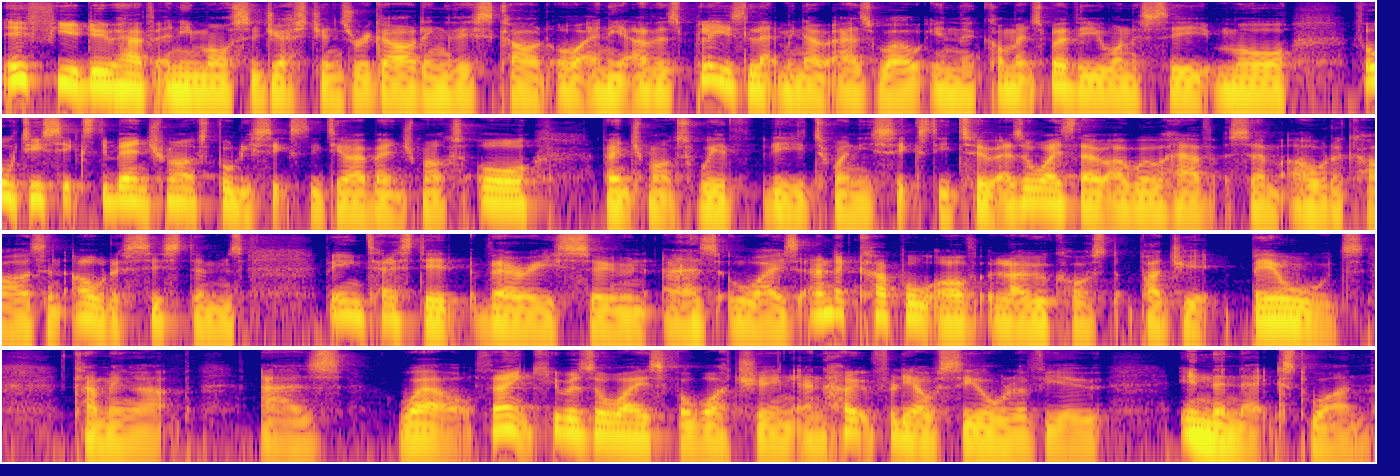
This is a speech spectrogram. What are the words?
if you do have any more suggestions regarding this card or any others, please let me know as well in the comments whether you want to see more 4060 benchmarks, 4060 Ti benchmarks, or benchmarks with the 2062. As always though, I will have some older cards and older systems being tested very soon as always, and a couple of low cost budget builds coming up as well. Thank you as always for watching, and hopefully, I'll see all of you in the next one.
